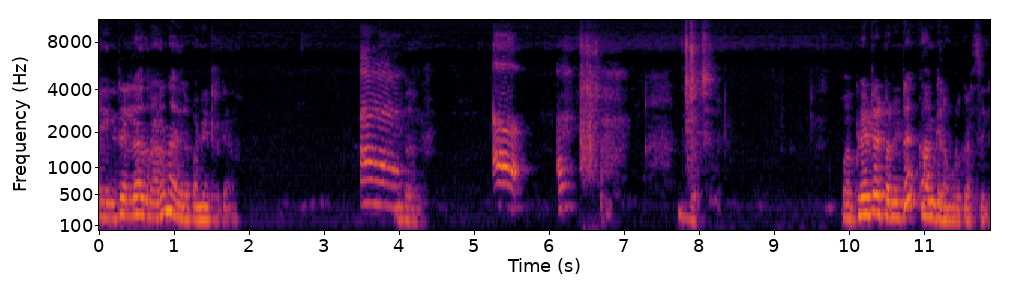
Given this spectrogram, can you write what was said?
என்கிட்ட இல்லாதனால நான் இதில் பண்ணிகிட்ருக்கேன் பாருங்க பிளேட்டட் பண்ணிவிட்டு காமிக்கிறேன் உங்களுக்கு கடைசியில்.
